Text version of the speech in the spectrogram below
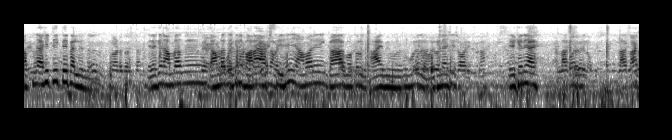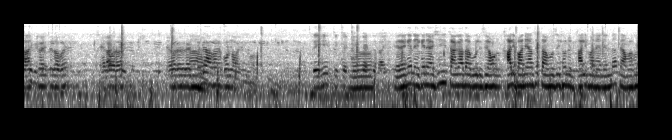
আপনি আসি টিকতেই পারলেন না। দেখেন আমরা যে আমরা যে এখানে বাড়ায় আসছি হ্যাঁ আমার এই গা গতর ঘায় বিমন এখানে আসি এখানে আয়। এখানে আসি তাগাদা বলেছি আমাকে খালি পানি আনছে তা বলছি শোনেন খালি পানি আনেন না তা আমরা কোনো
